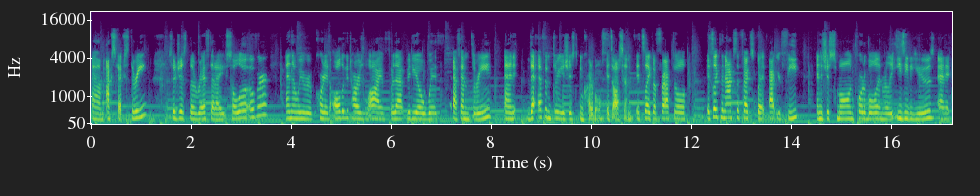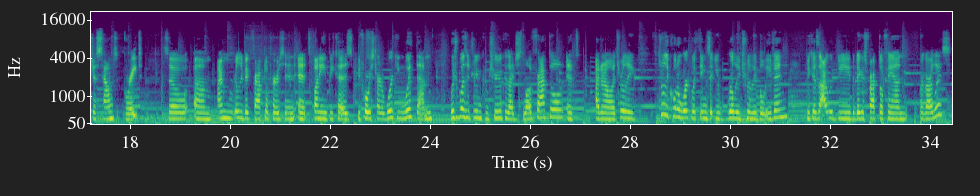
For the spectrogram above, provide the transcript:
um, Axe-Fx 3 so just the riff that i solo over and then we recorded all the guitars live for that video with FM3 and the FM3 is just incredible. It's awesome. It's like a fractal it's like the Axe-Fx, but at your feet, and it's just small and portable and really easy to use, and it just sounds great. So um, I'm a really big fractal person, and it's funny because before we started working with them, which was a dream come true because I just love fractal, and it's I don't know, it's really it's really cool to work with things that you really truly believe in because I would be the biggest Fractal fan regardless.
